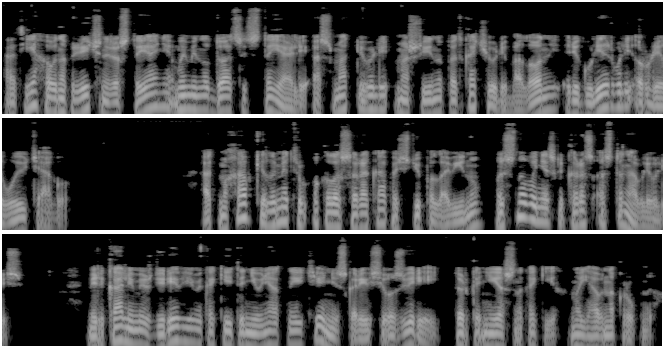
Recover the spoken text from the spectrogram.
Отъехав на приличное расстояние, мы минут двадцать стояли, осматривали машину, подкачивали баллоны, регулировали рулевую тягу. Отмахав километров около сорока, почти половину, мы снова несколько раз останавливались. Мелькали между деревьями какие-то невнятные тени, скорее всего, зверей, только неясно каких, но явно крупных.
